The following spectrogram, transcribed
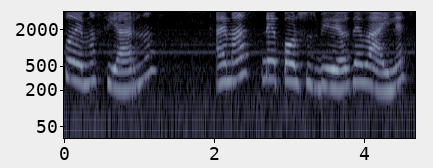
podemos fiarnos? Además de por sus videos de bailes,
